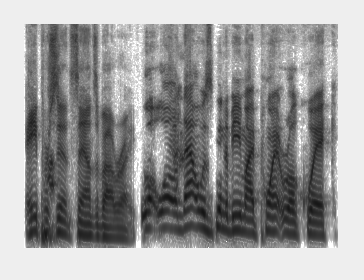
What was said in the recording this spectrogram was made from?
eight percent sounds about right. Well, well, and that was going to be my point, real quick,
